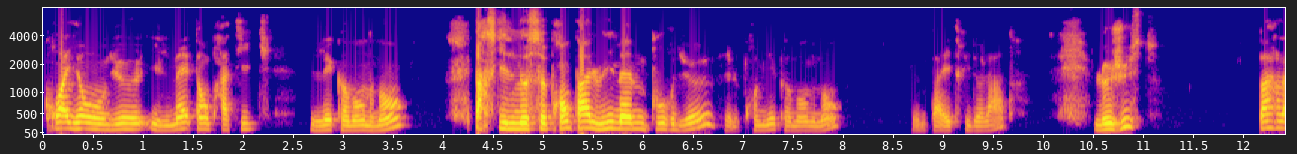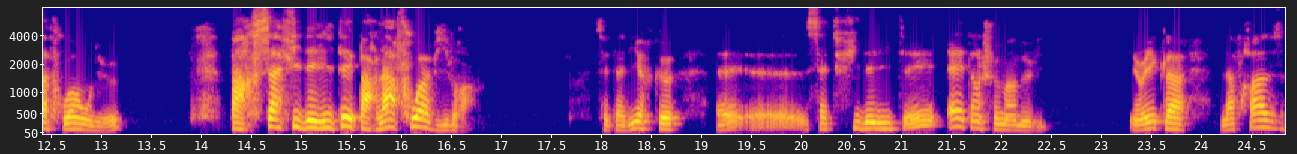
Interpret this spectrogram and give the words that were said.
croyant en Dieu, il met en pratique les commandements, parce qu'il ne se prend pas lui-même pour Dieu, c'est le premier commandement, de ne pas être idolâtre. Le juste, par la foi en Dieu, par sa fidélité, par la foi vivra. C'est-à-dire que euh, cette fidélité est un chemin de vie. Et vous voyez que la phrase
